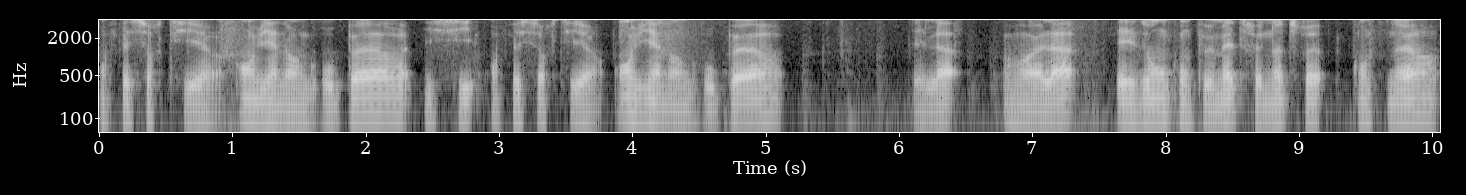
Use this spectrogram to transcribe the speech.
on fait sortir, on vient dans le groupeur. Ici, on fait sortir, on vient dans le groupeur. Et là, voilà. Et donc, on peut mettre notre conteneur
